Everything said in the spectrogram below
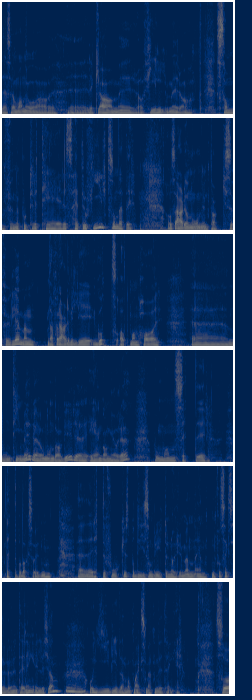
det ser man jo av reklamer og filmer, og at samfunnet portretteres heterofilt som dette. Og så er det jo noen unntak, selvfølgelig, men derfor er det veldig godt at man har eh, noen timer og noen dager én eh, gang i året hvor man setter dette på dagsordenen. Eh, rette fokus på de som bryter normen enten for seksuell orientering eller kjønn, mm. og gir de den oppmerksomheten de trenger. Så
